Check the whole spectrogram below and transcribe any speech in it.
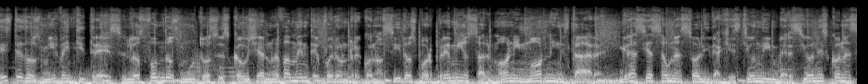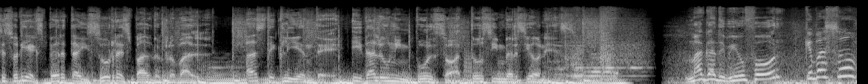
Este 2023, los fondos mutuos Scotia nuevamente fueron reconocidos por premios Salmón y Morningstar, gracias a una sólida gestión de inversiones con asesoría experta y su respaldo global. Hazte cliente y dale un impulso a tus inversiones. Maca, ¿te pido un favor? ¿Qué pasó?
